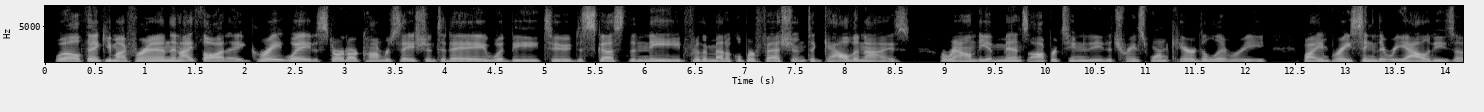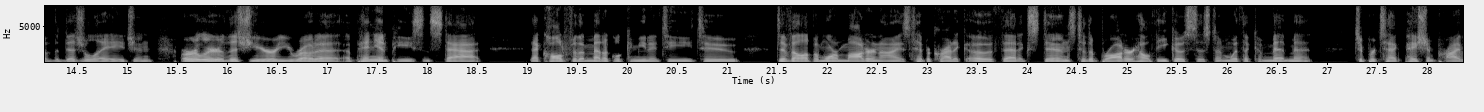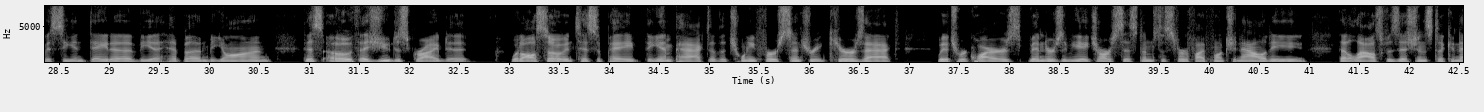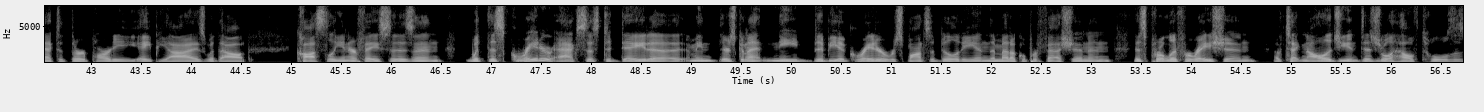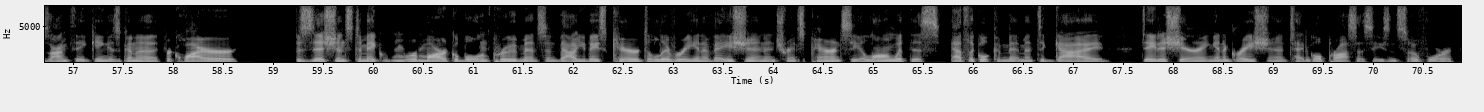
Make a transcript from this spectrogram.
Well, thank you, my friend. And I thought a great way to start our conversation today would be to discuss the need for the medical profession to galvanize around the immense opportunity to transform care delivery by embracing the realities of the digital age. And earlier this year, you wrote an opinion piece in Stat that called for the medical community to develop a more modernized Hippocratic oath that extends to the broader health ecosystem with a commitment to protect patient privacy and data via HIPAA and beyond. This oath, as you described it, would also anticipate the impact of the 21st Century Cures Act, which requires vendors of EHR systems to certify functionality that allows physicians to connect to third party APIs without costly interfaces. And with this greater access to data, I mean, there's going to need to be a greater responsibility in the medical profession. And this proliferation of technology and digital health tools, as I'm thinking, is going to require physicians to make remarkable improvements in value based care delivery, innovation, and transparency, along with this ethical commitment to guide data sharing, integration, technical processes, and so forth.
